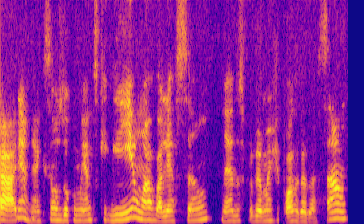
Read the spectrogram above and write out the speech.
área, né, que são os documentos que guiam a avaliação né, dos programas de pós-graduação,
